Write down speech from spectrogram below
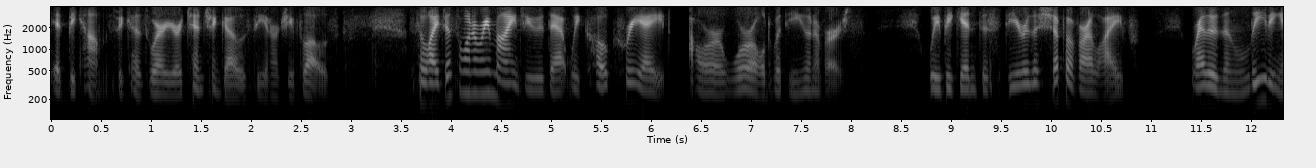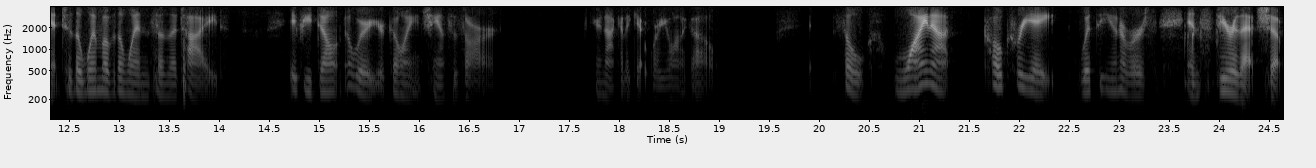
it becomes because where your attention goes, the energy flows. So I just want to remind you that we co create our world with the universe. We begin to steer the ship of our life rather than leaving it to the whim of the winds and the tide. If you don't know where you're going, chances are you're not going to get where you want to go. So why not co create with the universe and steer that ship?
